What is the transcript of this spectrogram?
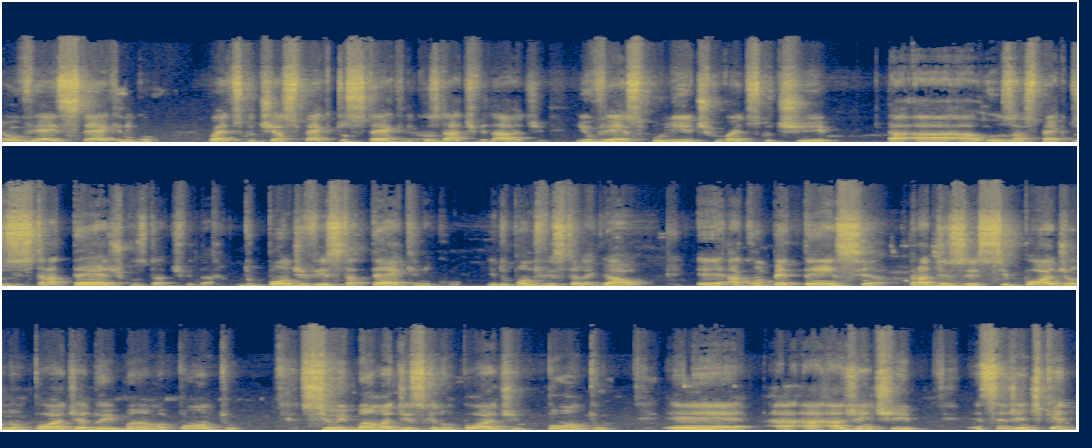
O viés técnico vai discutir aspectos técnicos da atividade, e o viés político vai discutir a, a, a, os aspectos estratégicos da atividade. Do ponto de vista técnico e do ponto de vista legal, é, a competência para dizer se pode ou não pode é do IBAMA, ponto. Se o IBAMA diz que não pode, ponto. É, a, a, gente se a gente quer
